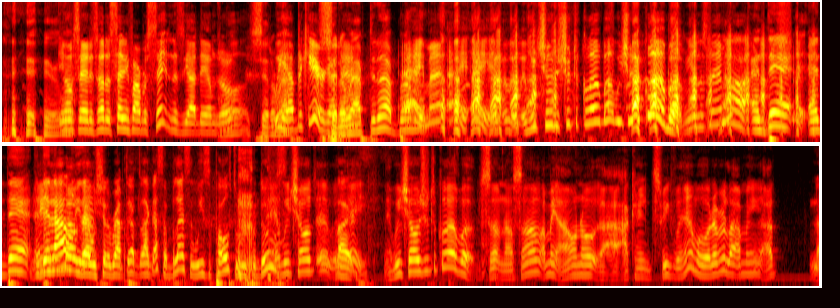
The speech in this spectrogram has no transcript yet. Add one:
you know what I'm saying, this other 75 percent in this goddamn joint, should we have to care. Should have wrapped it up, bro. Hey man, hey, hey, if, if we choose to shoot the club up, we shoot the club up. You understand? me? Nah, and then Shit. and then and then not only that, that. we should have wrapped up. Like that's a blessing. We supposed to reproduce. And we chose, eh, Like- hey, and we chose you the club up. Some now, some. I mean, I don't know. I, I can't speak for him or whatever. Like, I mean, I nah,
